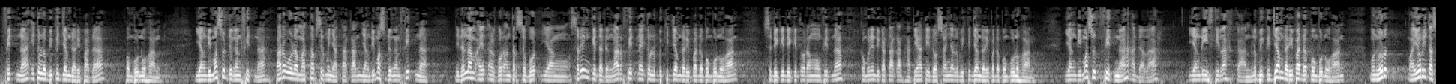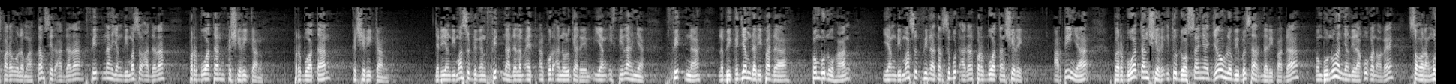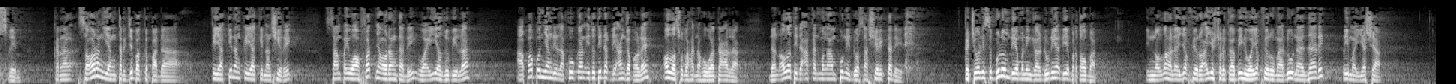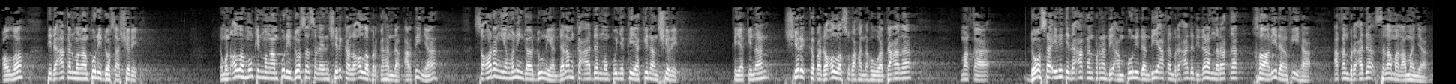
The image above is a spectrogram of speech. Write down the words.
Fitnah itu lebih kejam daripada pembunuhan. Yang dimaksud dengan fitnah, para ulama tafsir menyatakan yang dimaksud dengan fitnah di dalam ayat Al-Qur'an tersebut yang sering kita dengar fitnah itu lebih kejam daripada pembunuhan. Sedikit-dikit orang memfitnah, kemudian dikatakan hati-hati dosanya lebih kejam daripada pembunuhan. Yang dimaksud fitnah adalah yang diistilahkan lebih kejam daripada pembunuhan. Menurut mayoritas para ulama tafsir adalah fitnah yang dimaksud adalah perbuatan kesyirikan. Perbuatan kesyirikan. Jadi yang dimaksud dengan fitnah dalam ayat Al-Qur'anul Karim yang istilahnya fitnah lebih kejam daripada pembunuhan yang dimaksud fitnah tersebut adalah perbuatan syirik. Artinya perbuatan syirik itu dosanya jauh lebih besar daripada pembunuhan yang dilakukan oleh seorang muslim karena seorang yang terjebak kepada keyakinan-keyakinan syirik sampai wafatnya orang tadi, wa iyadzubillah, apa pun yang dilakukan itu tidak dianggap oleh Allah Subhanahu wa taala dan Allah tidak akan mengampuni dosa syirik tadi. Kecuali sebelum dia meninggal dunia dia bertobat. Innallaha la yaghfiru ayyushraka bihi wa yaghfiru ma duna dzalik liman yasha. Allah tidak akan mengampuni dosa syirik namun Allah mungkin mengampuni dosa selain syirik kalau Allah berkehendak. Artinya, seorang yang meninggal dunia dalam keadaan mempunyai keyakinan syirik, keyakinan syirik kepada Allah Subhanahu wa taala, maka dosa ini tidak akan pernah diampuni dan dia akan berada di dalam neraka khalidan fiha, akan berada selama-lamanya.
